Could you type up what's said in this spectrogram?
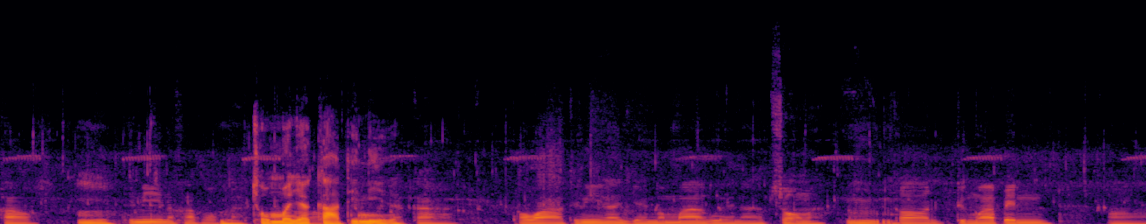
ข้าวอืมที่นี่นะครับผมนะชมบรรยากาศที่นี่บรรนะยากาศ เพราะว่าที่นี่นะเย็นมากๆเลยนะครับชมนะอืม ก็ถือว่าเป็นอ่า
